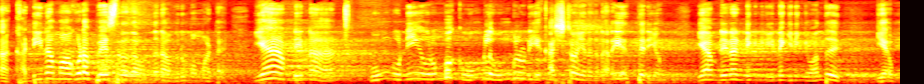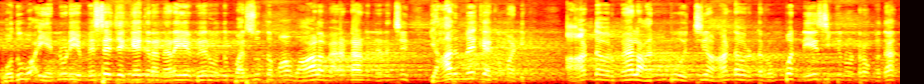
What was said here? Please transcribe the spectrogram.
நான் கடினமாக கூட பேசுகிறத வந்து நான் விரும்ப மாட்டேன். ஏன் அப்படின்னா உங்க நீங்கள் ரொம்ப உங்களை உங்களுடைய கஷ்டம் எனக்கு நிறைய தெரியும். ஏன் அப்படின்னா இன்னைக்கு இன்னைக்கு நீங்கள் வந்து பொதுவாக என்னுடைய மெசேஜை கேட்குற நிறைய பேர் வந்து பரிசுத்தமாக வாழ வேண்டாம்னு நினச்சி யாருமே கேட்க மாட்டீங்க. ஆண்டவர் மேலே அன்பு வச்சு ஆண்டவர்கிட்ட ரொம்ப நேசிக்கணுன்றவங்க தான்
